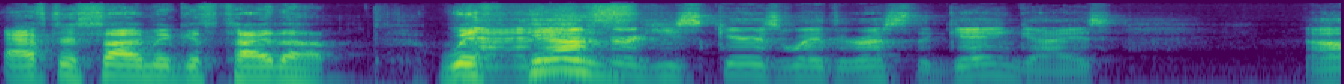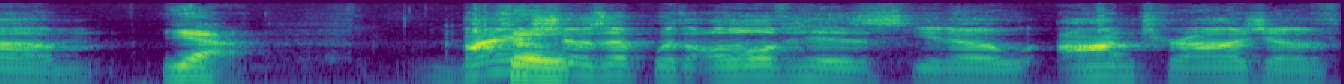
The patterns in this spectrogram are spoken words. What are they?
after Simon gets tied up with yeah, and his after he scares away the rest of the gang guys, um, yeah. Byers So- shows up with all of his, you know, entourage of.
